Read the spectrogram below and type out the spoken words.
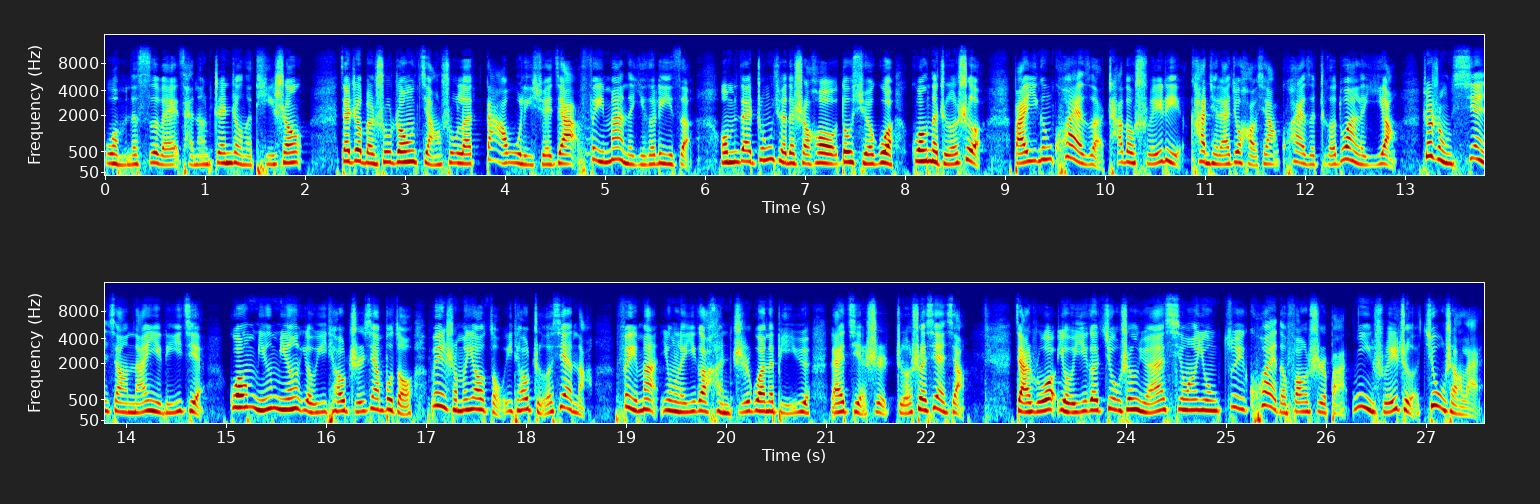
我们的思维才能真正的提升。在这本书中，讲述了大物理学家费曼的一个例子。我们在中学的时候都学过光的折射，把一根筷子插到水里，看起来就好像筷子折断了一样。这种现象难以理解，光明明有一条直线不走，为什么要走一条折线呢？费曼用了一个很直观的比喻来解释折射现象。假如有一个救生员希望用最快的方式把溺水者救上来，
